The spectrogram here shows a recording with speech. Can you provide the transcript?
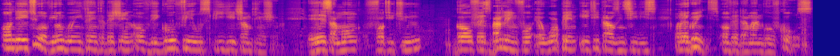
on day two of the ongoing 10th edition of the Goldfields PGA Championship. He is among 42 golfers battling for a whopping 80,000 cedis on the greens of the Damang Golf Course.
